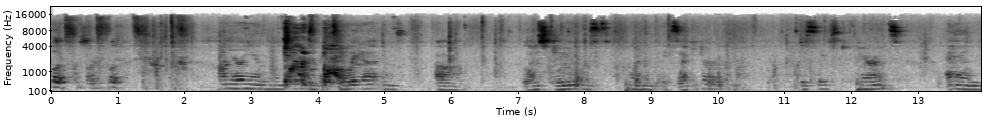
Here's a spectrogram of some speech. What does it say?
Looks. I'm sorry, Look. I'm Mary Ann from Victoria, and uh, last June was appointed executor of my deceased parents, and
